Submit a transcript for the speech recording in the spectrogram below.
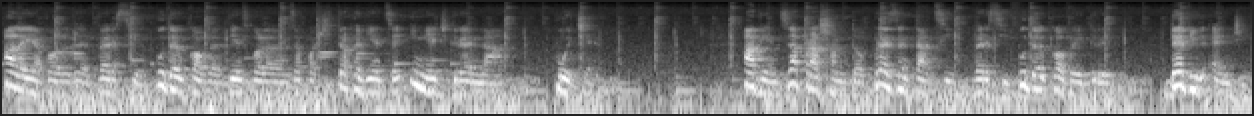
ale ja wolę wersje pudełkowe, więc wolałem zapłacić trochę więcej i mieć grę na płycie. A więc zapraszam do prezentacji wersji pudełkowej gry Devil Engine.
